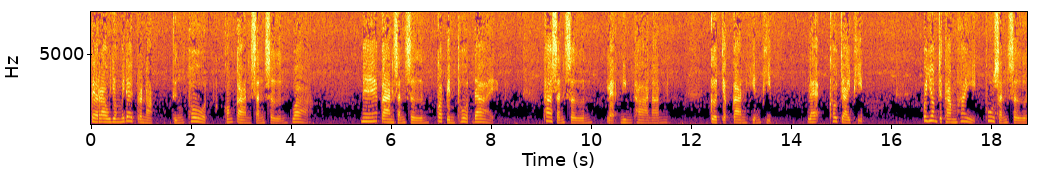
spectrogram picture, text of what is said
แต่เรายังไม่ได้ตระหนักถึงโทษของการสรรเสริญว่า แม้การสรรเสริญก็เป็นโทษได้ ถ้าสรรเสริญและนินทานั้น เกิดจากการเห็นผิด และเข้าใจผิด ก็ย่อมจะทำให้ผู้สรรเสริญ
